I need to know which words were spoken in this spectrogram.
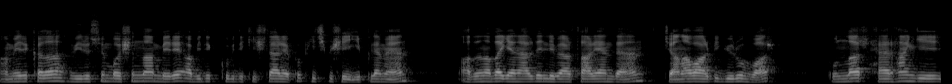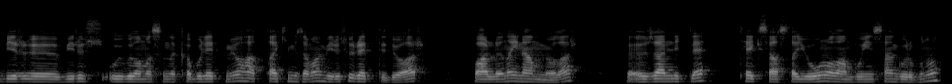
Amerika'da virüsün başından beri abidik gubidik işler yapıp hiçbir şeyi iplemeyen Adına da genelde libertaryen denen canavar bir güruh var. Bunlar herhangi bir e, virüs uygulamasını kabul etmiyor. Hatta kimi zaman virüsü reddediyorlar. Varlığına inanmıyorlar. Ve özellikle Teksas'ta yoğun olan bu insan grubunu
